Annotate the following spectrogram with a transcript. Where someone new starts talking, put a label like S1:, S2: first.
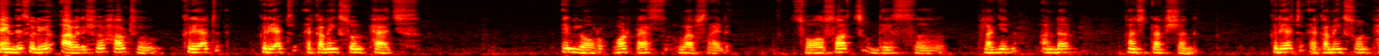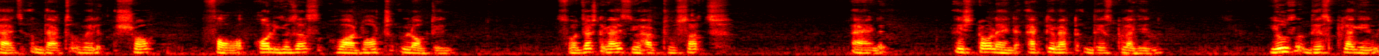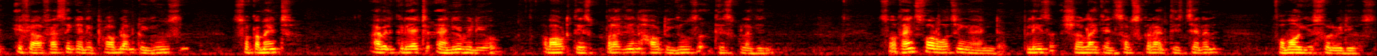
S1: In this video, I will show how to create create a coming soon page in your WordPress website. So search this uh, plugin under construction. Create a coming soon page that will show for all users who are not logged in. So just guys, you have to search and install and activate this plugin. Use this plugin if you are facing any problem to use so comment I will create a new video about this plugin how to use this plugin. So thanks for watching and please share like and subscribe this channel for more useful videos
